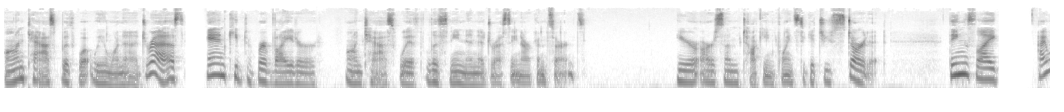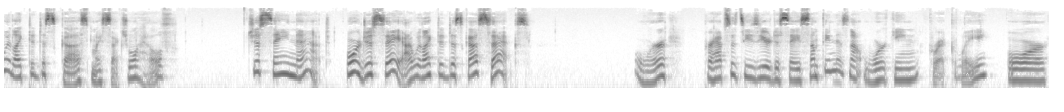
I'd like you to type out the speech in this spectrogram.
on task with what we want to address and keep the provider on task with listening and addressing our concerns. Here are some talking points to get you started. Things like, I would like to discuss my sexual health. Just saying that. Or just say, I would like to discuss sex. Or Perhaps it's easier to say something is not working correctly or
